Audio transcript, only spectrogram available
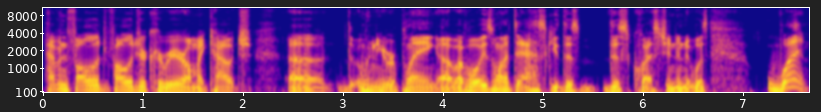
Having followed followed your career on my couch uh, th- when you were playing, uh, I've always wanted to ask you this this question, and it was, what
